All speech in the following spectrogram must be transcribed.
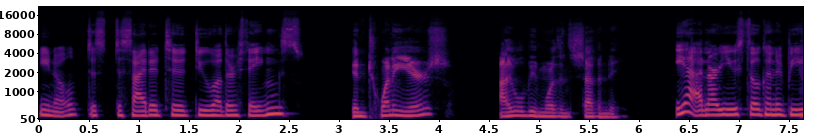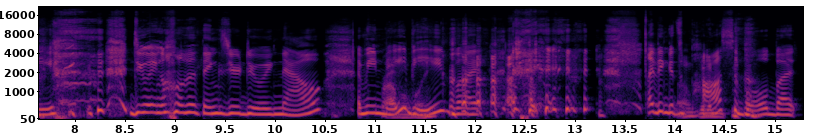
you know, just decided to do other things. In 20 years, I will be more than 70. Yeah, and are you still going to be doing all the things you're doing now? I mean, maybe, but I think it's I'm gonna- possible. But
